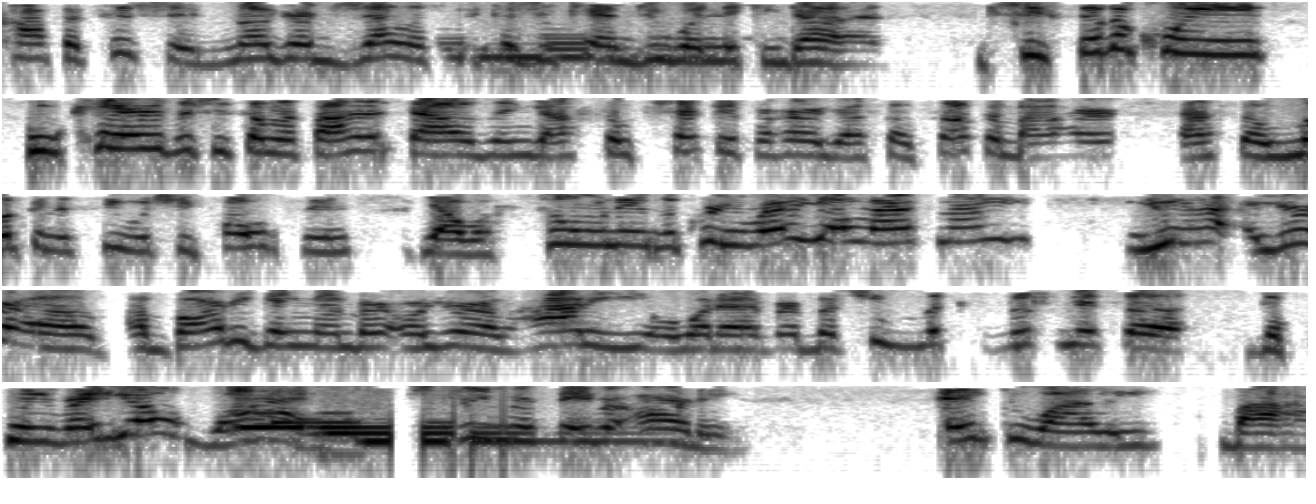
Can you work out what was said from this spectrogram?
competition. No, you're jealous because you can't do what Nikki does. She's still the queen. Who cares if she's selling five hundred thousand? Y'all still checking for her. Y'all still talking about her. Y'all still looking to see what she's posting. Y'all was tuning in to Queen Radio last night. You ha- you're a, a Bardi gang member or you're a hottie or whatever, but you look, listening to the Queen Radio. Why? Stream your favorite artist. Thank you, Wiley. Bye.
